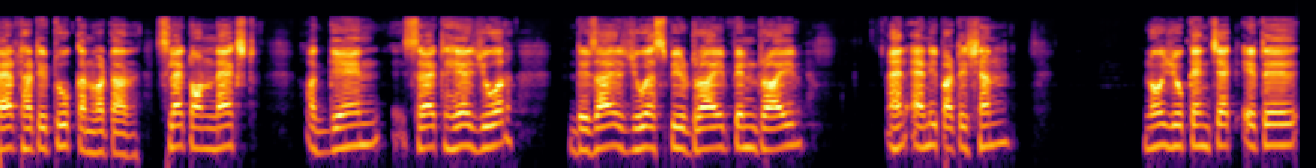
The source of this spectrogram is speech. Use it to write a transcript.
FAT32 converter. Select on next again select here your desired USB drive, pen drive and any partition. Now you can check it uh,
